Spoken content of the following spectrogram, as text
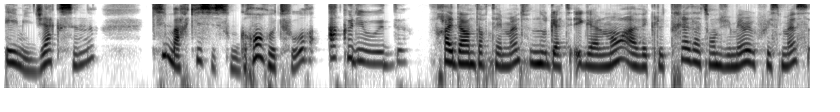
Amy Jackson qui marque ici son grand retour à Hollywood. Friday Entertainment nous gâte également avec le très attendu Merry Christmas,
